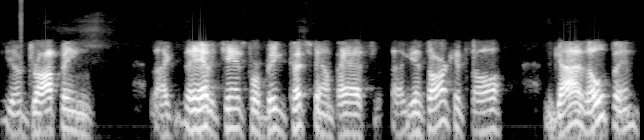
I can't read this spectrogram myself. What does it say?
you know dropping. Like they had a chance for a big touchdown pass against Arkansas. The guy's open,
